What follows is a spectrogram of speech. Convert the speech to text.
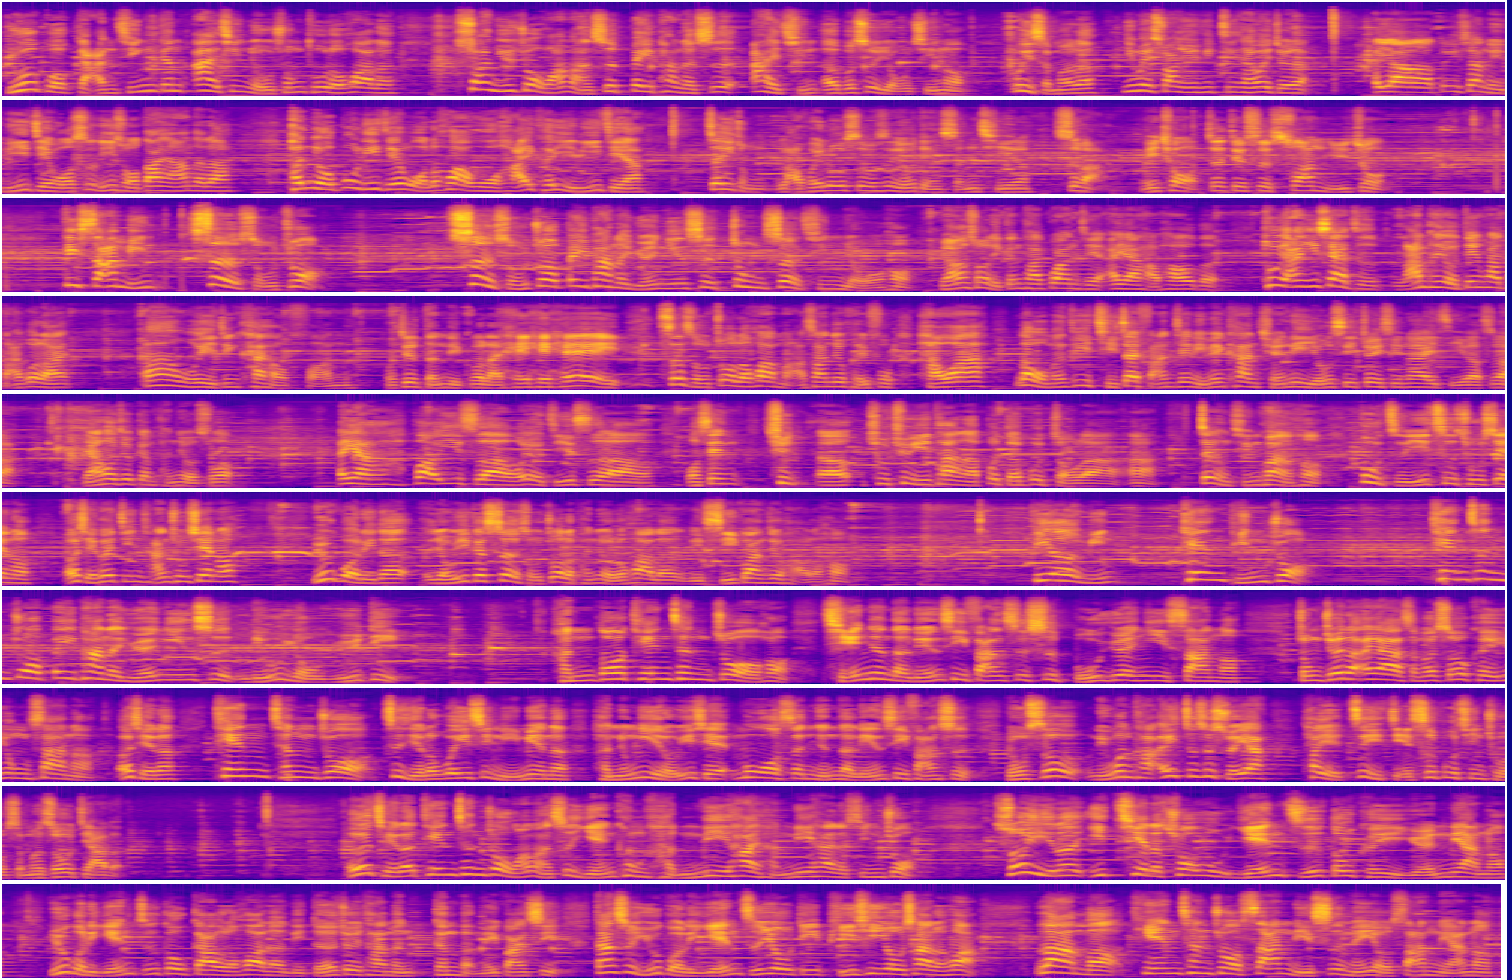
如果感情跟爱情有冲突的话呢，双鱼座往往是背叛的是爱情，而不是友情哦。为什么呢？因为双鱼经常会觉得，哎呀，对象你理解我是理所当然的啦。朋友不理解我的话，我还可以理解啊，这一种脑回路是不是有点神奇了？是吧？没错，这就是双鱼座。第三名，射手座。射手座背叛的原因是重色轻友哦，比方说你跟他逛街，哎呀，好好的，突然一下子男朋友电话打过来，啊，我已经开好房了，我就等你过来，嘿嘿嘿。射手座的话，马上就回复，好啊，那我们就一起在房间里面看《权力游戏》最新那一集吧，是吧？然后就跟朋友说。哎呀，不好意思啊，我有急事啊，我先去呃出去一趟啊，不得不走了啊。这种情况哈，不止一次出现哦，而且会经常出现哦。如果你的有一个射手座的朋友的话呢，你习惯就好了哈。第二名，天秤座，天秤座背叛的原因是留有余地。很多天秤座哈前任的联系方式是不愿意删哦。总觉得哎呀，什么时候可以用上呢？而且呢，天秤座自己的微信里面呢，很容易有一些陌生人的联系方式。有时候你问他，哎，这是谁呀？他也自己解释不清楚什么时候加的。而且呢，天秤座往往是颜控很厉害、很厉害的星座。所以呢，一切的错误，颜值都可以原谅哦。如果你颜值够高的话呢，你得罪他们根本没关系。但是如果你颜值又低，脾气又差的话，那么天秤座山里是没有三娘哦。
